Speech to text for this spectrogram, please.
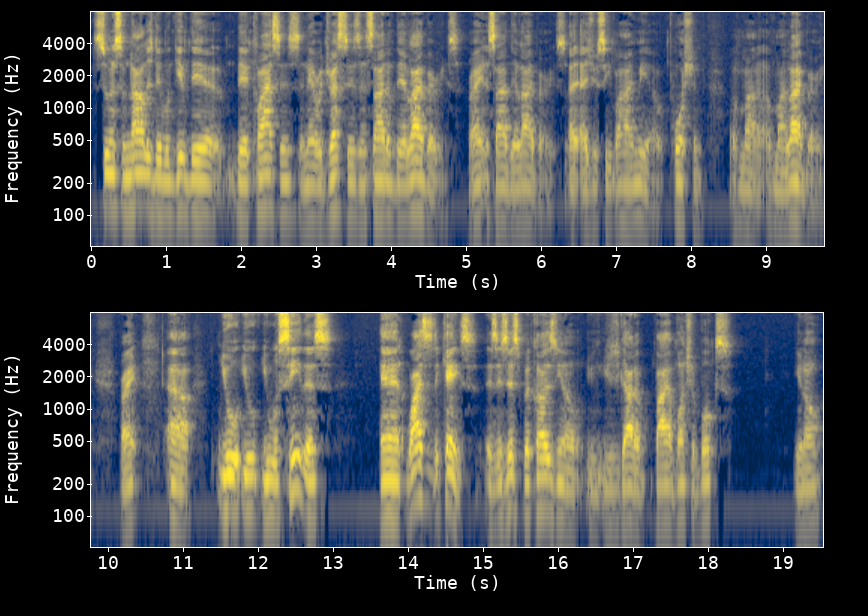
students of knowledge they will give their their classes and their addresses inside of their libraries right? Inside of their libraries as you see behind me a portion of my of my library right? Uh, you you you will see this and why is this the case? Is is this because you know you, you got to buy a bunch of books? You know,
